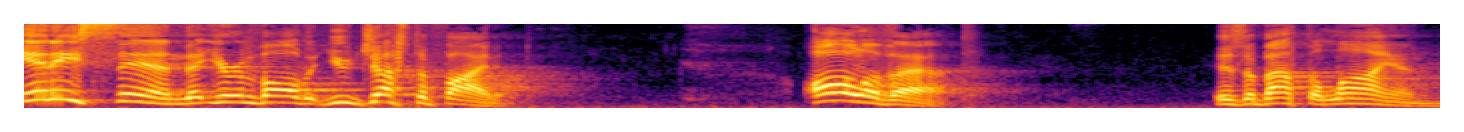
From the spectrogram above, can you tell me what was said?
any sin that you're involved with. You justified it. All of that is about the lion,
